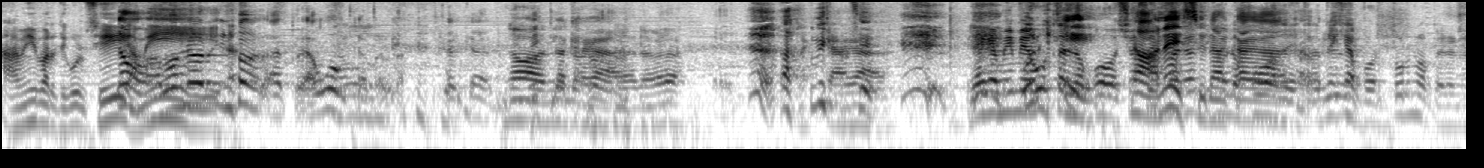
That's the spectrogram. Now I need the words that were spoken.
A mí particular, sí, no, a mí. vos no, no, a, a Wonka, perdón. No, mezclo cagada, la verdad. Cagada. Mirá que a mí me ¿Por gustan qué? los juegos. Yo No, no es una juegos de cagada, estrategia por turno, pero no.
